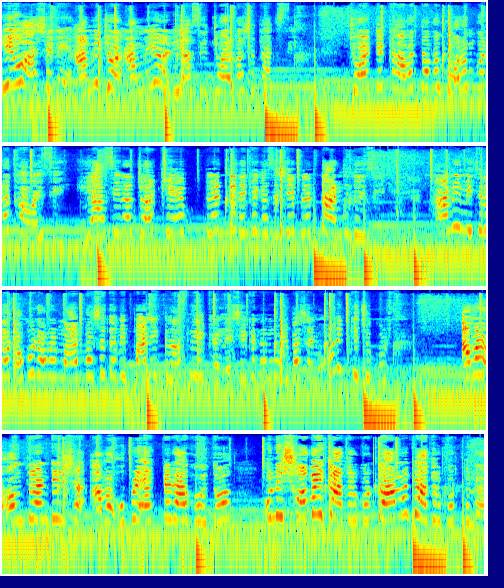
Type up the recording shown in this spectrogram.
কেউ আসেনি। আমি জয় আমি আর ইয়াসিন জয়ের বাসা থাকছি। জয়কে খাবার দাবার গরম করে খাওয়াইছি। ইয়াসিন আর জয় খেয়ে প্লেটটা রেখে গেছে। সেই প্লেটটা আমি ধুইছি। আমি মিছিলা কখনো আমার মার বাসাতে আমি পানি গ্লাস নিয়ে খাই না। সেখানে আমি ওই বাসায় আমি অনেক কিছু করছি। আমার অন্তরান্টির আমার উপরে একটা রাগ হতো উনি সবাইকে আদর করতো, আমাকে আদর করতো না।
